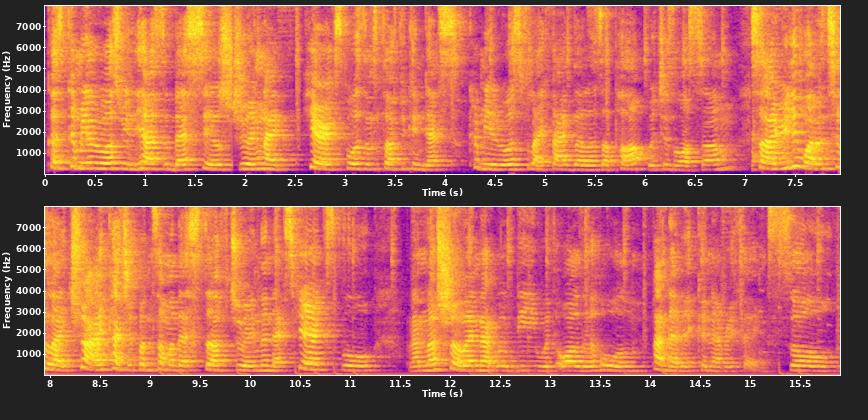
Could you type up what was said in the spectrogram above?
because Camille Rose really has the best sales during like hair expos and stuff you can get Camille Rose for like five dollars a pop which is awesome. So I really wanted to like try catch up on some of their stuff during the next hair expo I'm not sure when that will be with all the whole pandemic and everything. So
